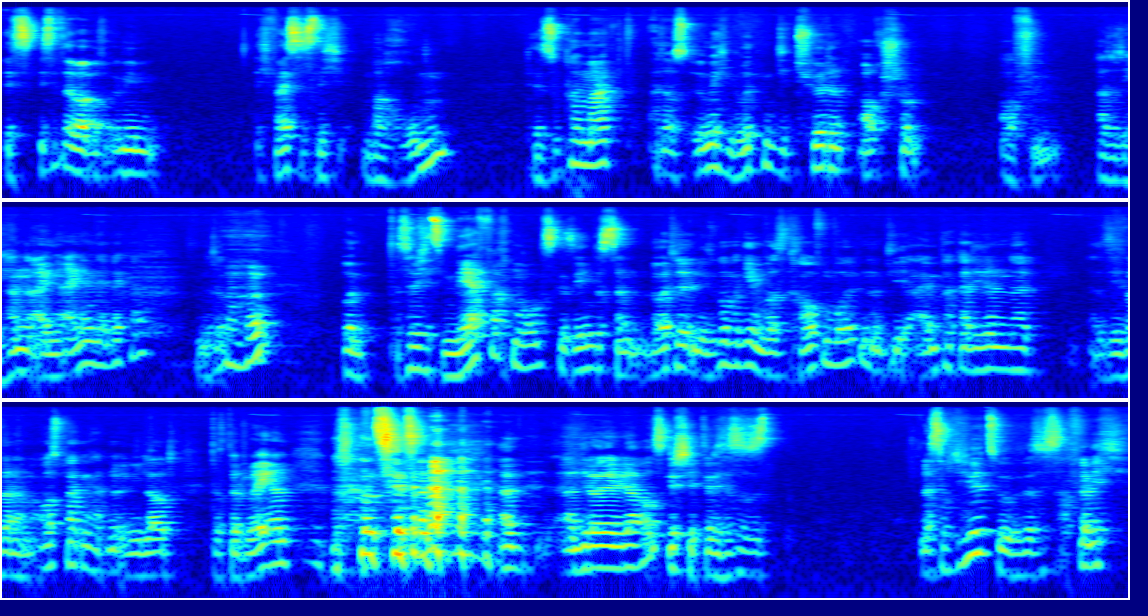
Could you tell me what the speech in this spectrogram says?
es ist jetzt aber auch irgendwie, ich weiß es nicht warum, der Supermarkt hat aus irgendwelchen Gründen die Tür dann auch schon offen. Also die haben einen eigenen Eingang, der Bäcker. Und das habe ich jetzt mehrfach morgens gesehen, dass dann Leute in den Supermarkt gehen was kaufen wollten und die Einpacker, die dann halt, also die waren am Auspacken, hatten irgendwie laut Dr. Dre an und sind dann an, an die Leute wieder rausgeschickt. Und ich dachte, so, das- lass doch die Tür zu. Das ist doch völlig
